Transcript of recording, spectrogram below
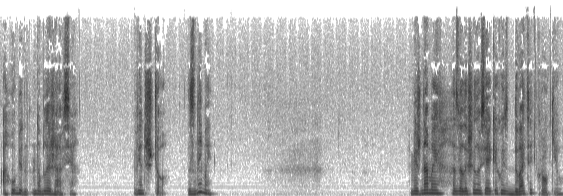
а Губін наближався. Він що, з ними? Між нами залишилося якихось двадцять кроків.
